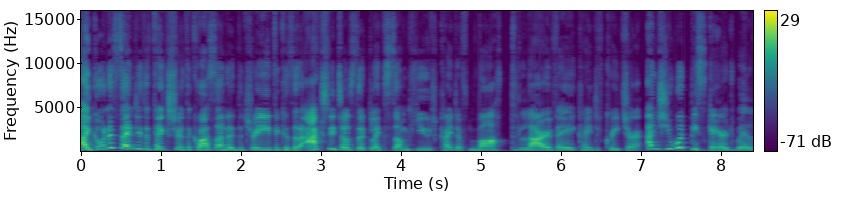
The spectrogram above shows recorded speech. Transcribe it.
I'm going to send you the picture of the croissant in the tree because it actually does look like some huge kind of moth larvae kind of creature. And you would be scared, Will.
